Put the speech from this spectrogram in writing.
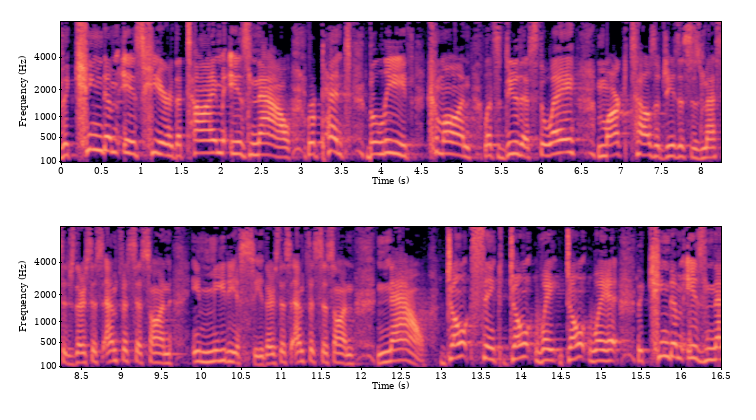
The kingdom is here, the time is now. Repent, believe. Come on, let's do this. The way Mark tells of Jesus' message, there's this emphasis on immediacy. There's this emphasis on now. Don't think, don't wait, don't weigh it. The kingdom is now.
